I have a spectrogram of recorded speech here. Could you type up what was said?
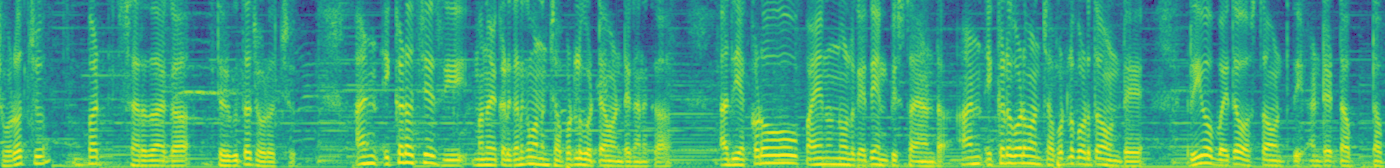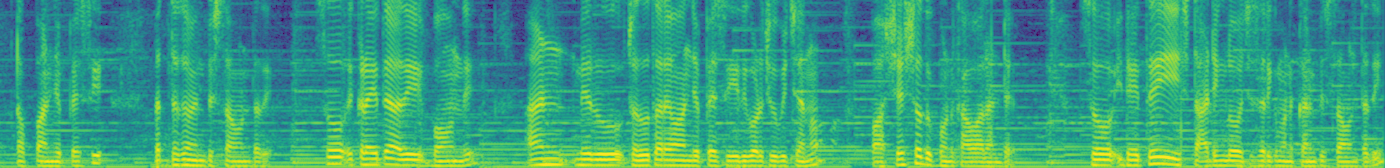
చూడొచ్చు బట్ సరదాగా తిరుగుతూ చూడొచ్చు. అండ్ ఇక్కడ వచ్చేసి మనం ఇక్కడ కనుక మనం చప్పట్లు కొట్టామంటే కనుక అది ఎక్కడో పైన ఉన్న వాళ్ళకైతే వినిపిస్తాయంట. అండ్ ఇక్కడ కూడా మనం చప్పట్లు కొడుతూ ఉంటే రీవబ్ అయితే వస్తూ ఉంటుంది. అంటే టప్ టప్ టప్ అని చెప్పేసి పెద్దగా వినిపిస్తూ ఉంటుంది. సో ఇక్కడైతే అది బాగుంది. అండ్ మీరు చదువుతారేమో అని చెప్పేసి ఇది కూడా చూపించాను. పాస్ చేసి చదువుకోండి కావాలంటే. సో ఇదైతే ఈ స్టార్టింగ్లో వచ్చేసరికి మనకు కనిపిస్తూ ఉంటుంది.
